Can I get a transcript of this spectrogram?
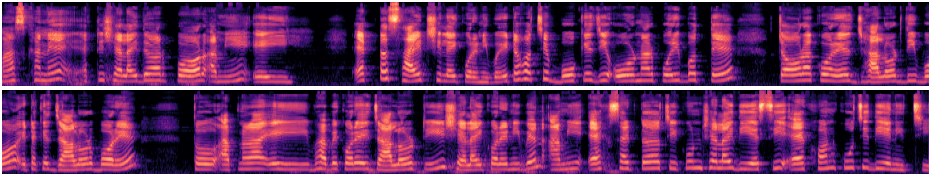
মাঝখানে একটি সেলাই দেওয়ার পর আমি এই একটা সাইড সেলাই করে নিব। এটা হচ্ছে বোকে যে ওড়নার পরিবর্তে চওড়া করে ঝালর দিব, এটাকে জালর বলে তো আপনারা এইভাবে করে এই জালরটি সেলাই করে নেবেন। আমি এক সাইডটা চিকুন সেলাই দিয়েছি, এখন কুচি দিয়ে নিচ্ছি।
